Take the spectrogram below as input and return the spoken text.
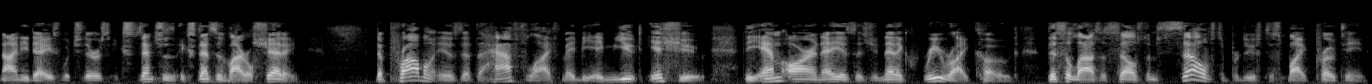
90 days, which there's extensive, extensive viral shedding. The problem is that the half-life may be a mute issue. The mRNA is a genetic rewrite code. This allows the cells themselves to produce the spike protein.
